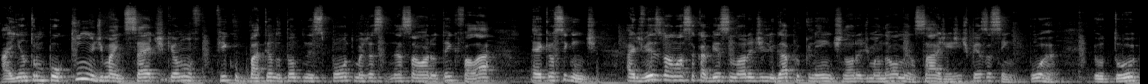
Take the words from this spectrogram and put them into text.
aí entra um pouquinho de mindset, que eu não fico batendo tanto nesse ponto, mas nessa hora eu tenho que falar, é que é o seguinte, às vezes na nossa cabeça, na hora de ligar pro cliente, na hora de mandar uma mensagem, a gente pensa assim, porra, eu tô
